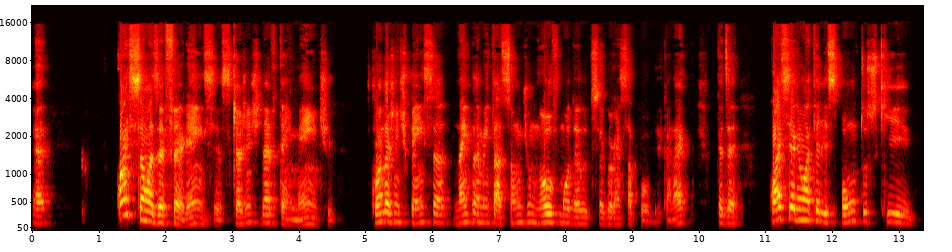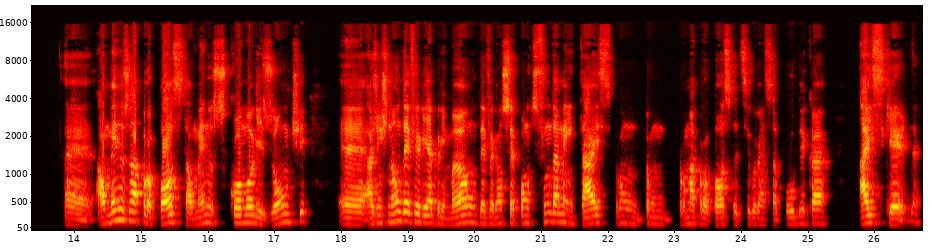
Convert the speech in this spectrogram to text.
É, quais são as referências que a gente deve ter em mente quando a gente pensa na implementação de um novo modelo de segurança pública, né? Quer dizer, quais seriam aqueles pontos que, é, ao menos na proposta, ao menos como horizonte, é, a gente não deveria abrir mão, deveriam ser pontos fundamentais para um, um, uma proposta de segurança pública à esquerda.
